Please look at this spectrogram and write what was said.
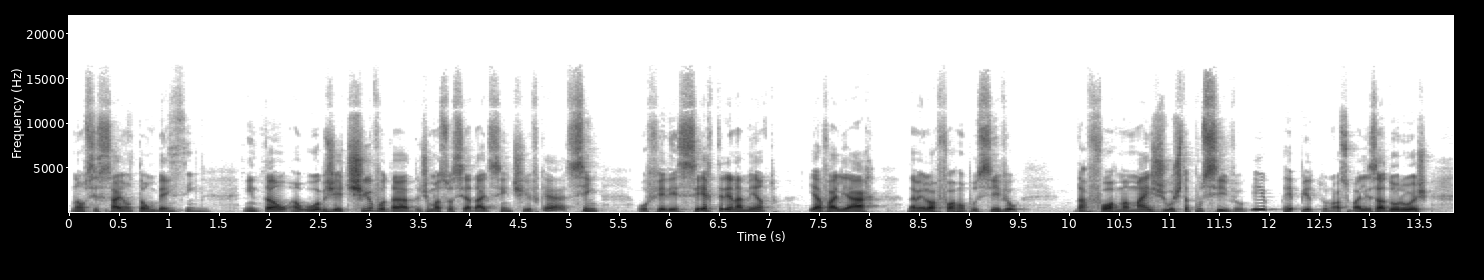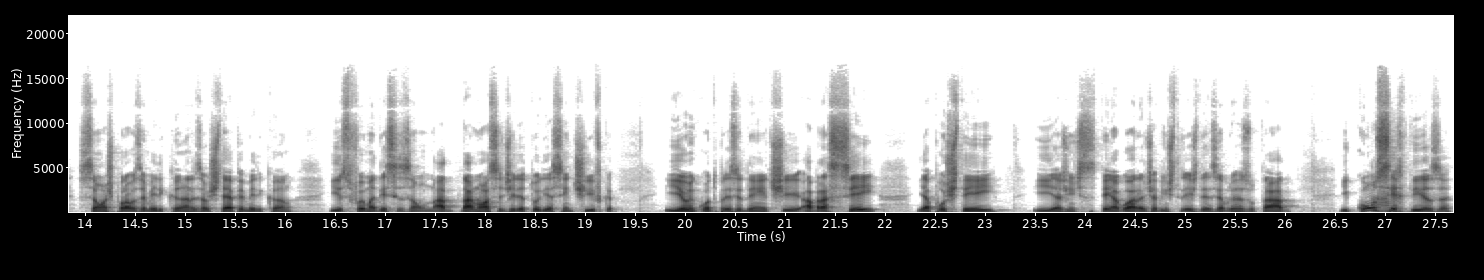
não se saiam tão bem. Sim. Então, o objetivo da, de uma sociedade científica é, sim, oferecer treinamento e avaliar da melhor forma possível, da forma mais justa possível. E, repito, o nosso balizador hoje são as provas americanas, é o STEP americano, e isso foi uma decisão na, da nossa diretoria científica, e eu, enquanto presidente, abracei e apostei, e a gente tem agora, dia 23 de dezembro, o resultado, e com ah. certeza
